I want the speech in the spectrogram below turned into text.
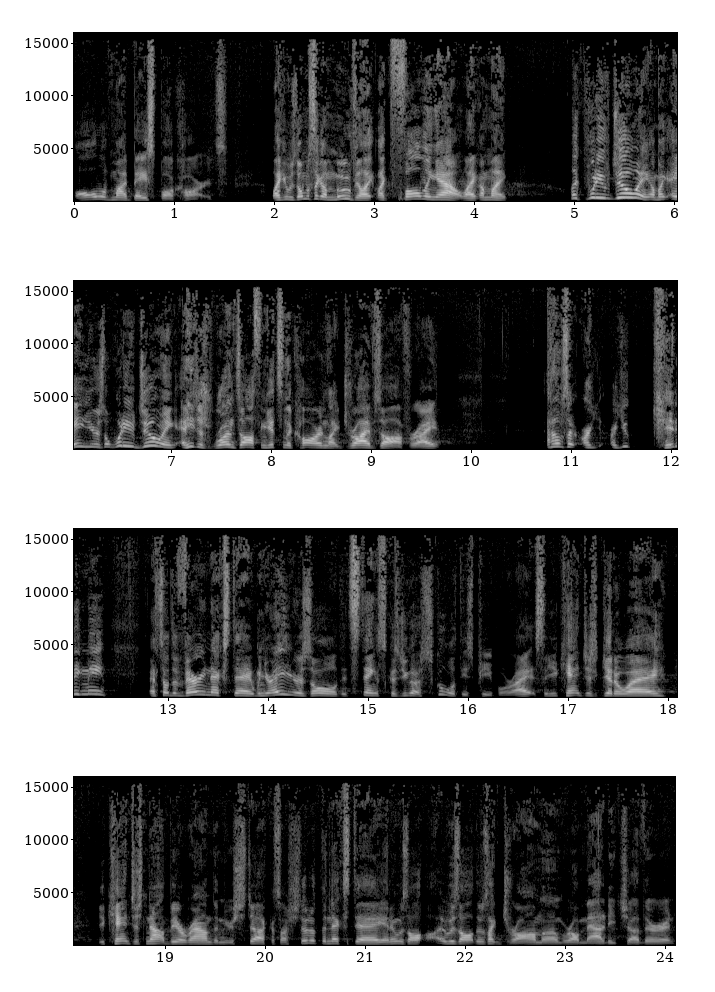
all of my baseball cards. Like it was almost like a movie, like, like falling out. Like I'm like, like, what are you doing? I'm like eight years old. What are you doing? And he just runs off and gets in the car and like drives off, right? And I was like, are, are you kidding me? And so the very next day, when you're eight years old, it stinks because you go to school with these people, right? So you can't just get away. You can't just not be around them. You're stuck. So I stood up the next day, and it was all, it was all, there was like drama, and we are all mad at each other, and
